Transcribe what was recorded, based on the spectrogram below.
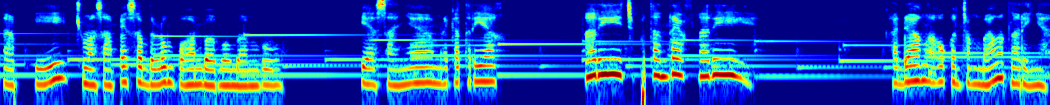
Tapi cuma sampai sebelum pohon bambu-bambu. Biasanya mereka teriak, Lari, cepetan Ref, lari. Kadang aku kencang banget larinya.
